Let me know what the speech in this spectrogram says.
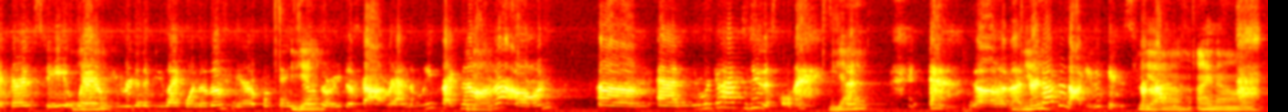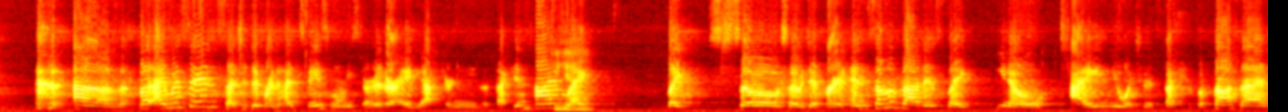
ignorant state where Yeah. we were gonna be like one of those miracle cases Yeah. where we just got randomly pregnant Yeah. on our own. Um, and we were gonna have to do this whole thing. Yeah. and, uh, that turned Yeah. out to not be the case for us. Yeah, I know. um, but I was in such a different headspace when we started our IVF journey the second time. Yeah. Like, like so so different. And some of that is like, you know, I knew what to expect from the process.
